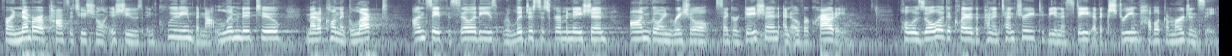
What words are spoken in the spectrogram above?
for a number of constitutional issues, including but not limited to medical neglect, unsafe facilities, religious discrimination, ongoing racial segregation, and overcrowding. Polozola declared the penitentiary to be in a state of extreme public emergency.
